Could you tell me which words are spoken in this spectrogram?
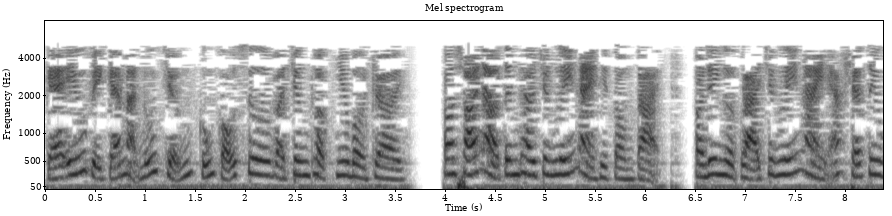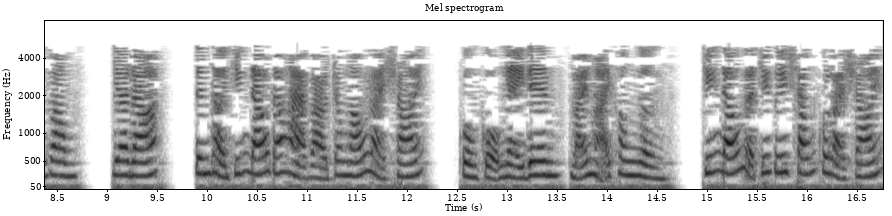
kẻ yếu bị kẻ mạnh đuối chửng cũng cổ xưa và chân thật như bầu trời. Con sói nào tin theo chân lý này thì tồn tại, còn đi ngược lại chân lý này ác sẽ tiêu vong. Do đó, tinh thần chiến đấu đã hòa vào trong máu loài sói, cuồn cuộn ngày đêm, mãi mãi không ngừng. Chiến đấu là triết lý sống của loài sói.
